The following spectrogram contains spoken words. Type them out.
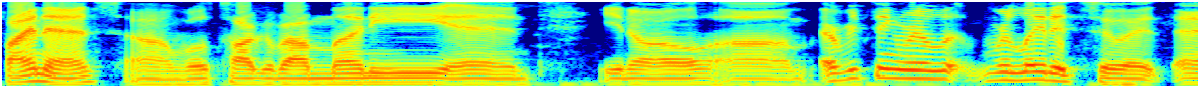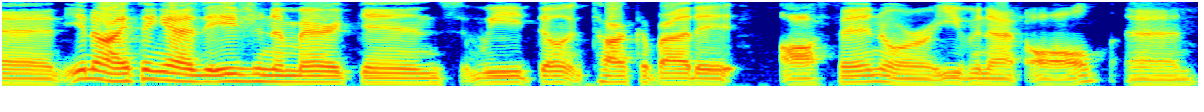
finance. Uh, we'll talk about money and you know um, everything rel- related to it. And you know, I think as Asian Americans, we don't talk about it often or even at all. And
